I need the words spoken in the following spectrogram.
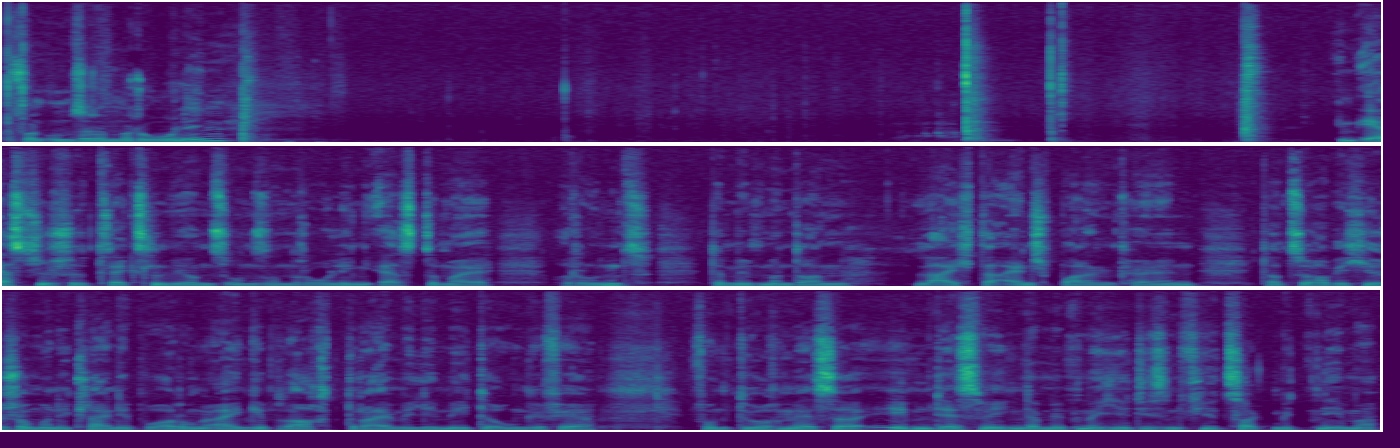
von unserem Rohling. Im ersten Schritt drechseln wir uns unseren Rohling erst einmal rund, damit man dann leichter einspannen können. Dazu habe ich hier schon mal eine kleine Bohrung eingebracht, 3 mm ungefähr vom Durchmesser. Eben deswegen, damit wir hier diesen Vierzack-Mitnehmer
